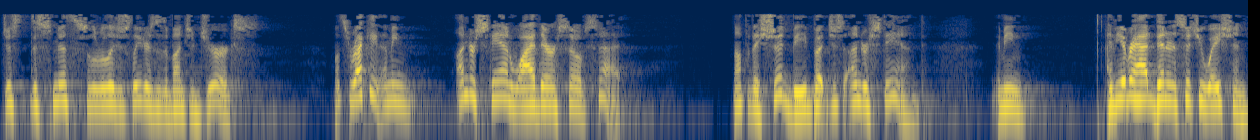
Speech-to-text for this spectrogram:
just dismiss the religious leaders as a bunch of jerks. Let's recognize, I mean, understand why they're so upset. Not that they should be, but just understand. I mean, have you ever had been in a situation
